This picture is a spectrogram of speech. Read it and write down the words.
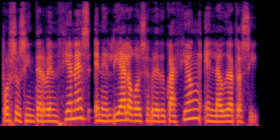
por sus intervenciones en el diálogo sobre educación en Laudato Si.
